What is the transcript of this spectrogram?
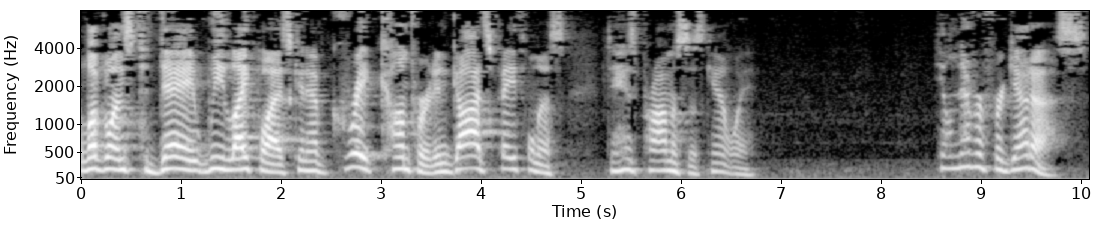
And loved ones, today we likewise can have great comfort in God's faithfulness to His promises, can't we? He'll never forget us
